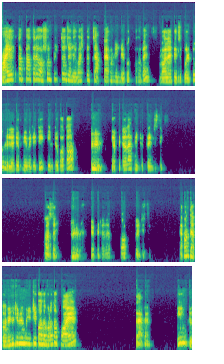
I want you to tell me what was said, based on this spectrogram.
বায়ুর তাপমাত্রায় অসম্পৃক্ত জলীয় বাষ্পের চাপটা এখন নির্ণয় করতে হবে। Small F is equal to relative humidity into কত? Capital F into twenty six sorry capital F of twenty six এখন দেখো রিলেটিভ হিউমিডিটি কত বলো তো পয়েন্ট সেভেন ইন্টু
